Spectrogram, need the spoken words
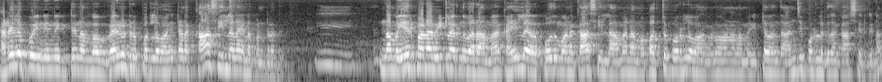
கடையில் போய் நின்றுக்கிட்டு நம்ம வேணுன்ற பொருளை வாங்கிட்டு ஆனால் காசு இல்லைன்னா என்ன பண்ணுறது நம்ம ஏற்பாடாக வீட்டில் இருந்து வராமல் கையில் போதுமான காசு இல்லாமல் நம்ம பத்து பொருள் வாங்கணும். ஆனால் நம்ம கிட்ட வந்து அஞ்சு பொருளுக்கு தான் காசு இருக்குன்னா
